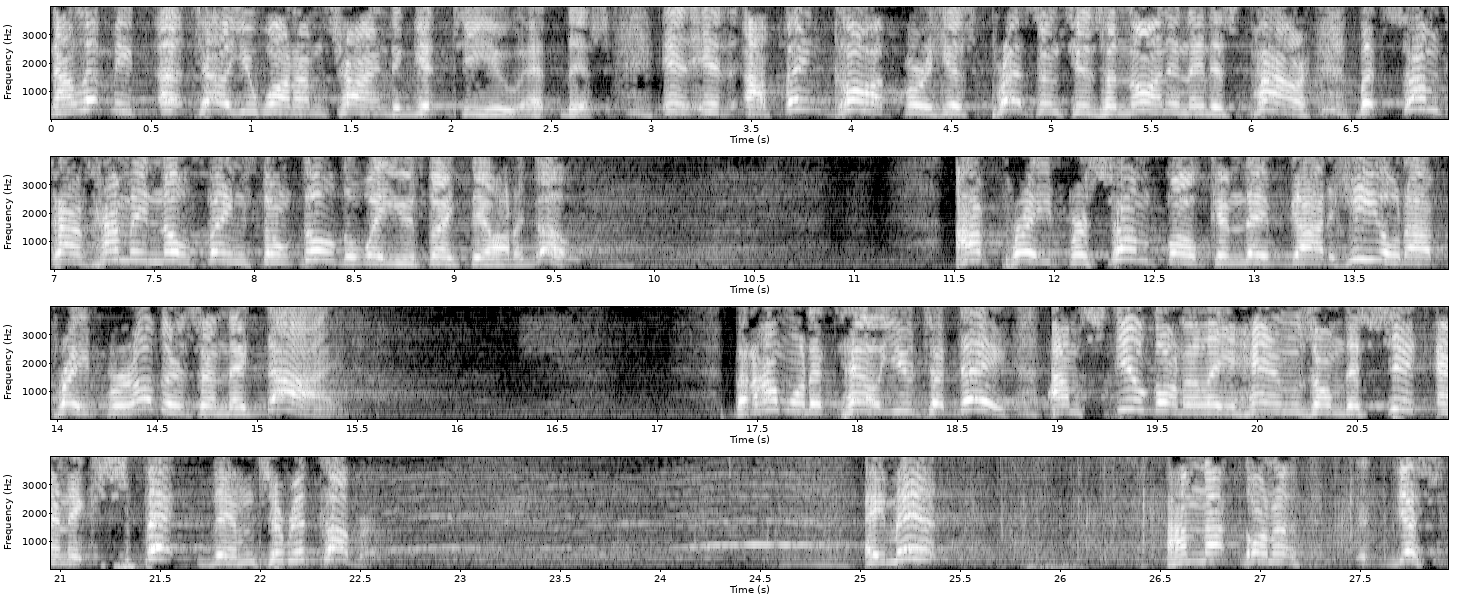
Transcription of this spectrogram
Now, let me uh, tell you what I'm trying to get to you at this. It, it, I thank God for His presence, His anointing, and His power. But sometimes, how many know things don't go the way you think they ought to go? I've prayed for some folk and they've got healed. I've prayed for others and they died. But I want to tell you today, I'm still going to lay hands on the sick and expect them to recover. Amen. I'm not going to just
